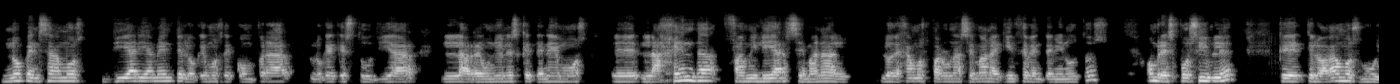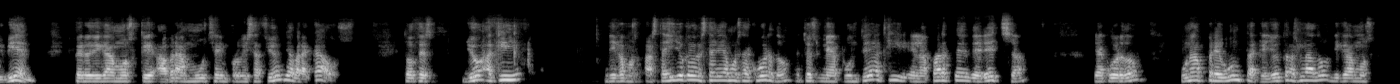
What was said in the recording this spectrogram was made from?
no pensamos diariamente lo que hemos de comprar, lo que hay que estudiar, las reuniones que tenemos, eh, la agenda familiar semanal? ¿Lo dejamos para una semana de 15, 20 minutos? Hombre, es posible que, que lo hagamos muy bien, pero digamos que habrá mucha improvisación y habrá caos. Entonces, yo aquí digamos, hasta ahí yo creo que estaríamos de acuerdo. Entonces me apunté aquí en la parte derecha, ¿de acuerdo? Una pregunta que yo traslado, digamos,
